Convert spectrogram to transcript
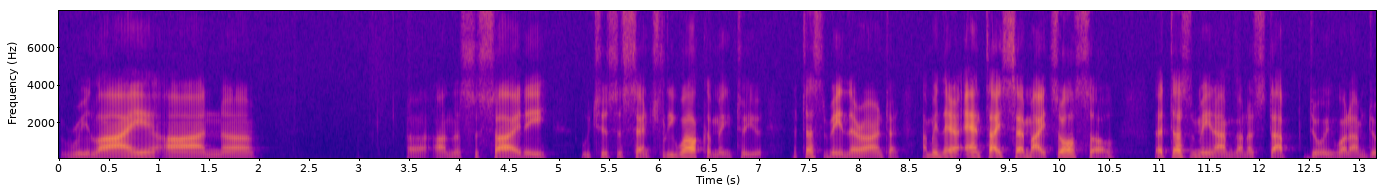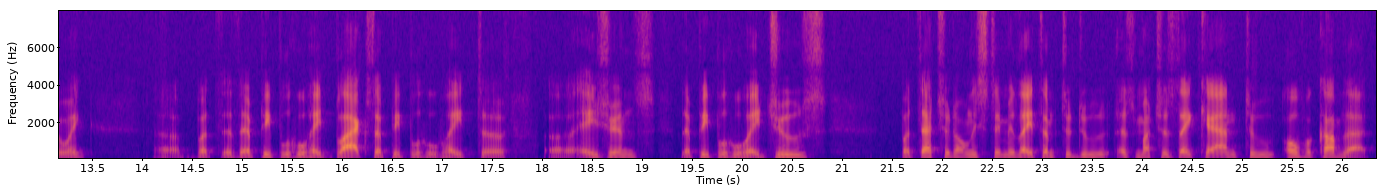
rely on uh, uh on the society, which is essentially welcoming to you. That doesn't mean there aren't. I mean, there are anti-Semites also, that doesn't mean I'm going to stop doing what I'm doing. But there are people who hate blacks, there are people who hate Asians, there are people who hate Jews, but that should only stimulate them to do as much as they can to overcome that.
